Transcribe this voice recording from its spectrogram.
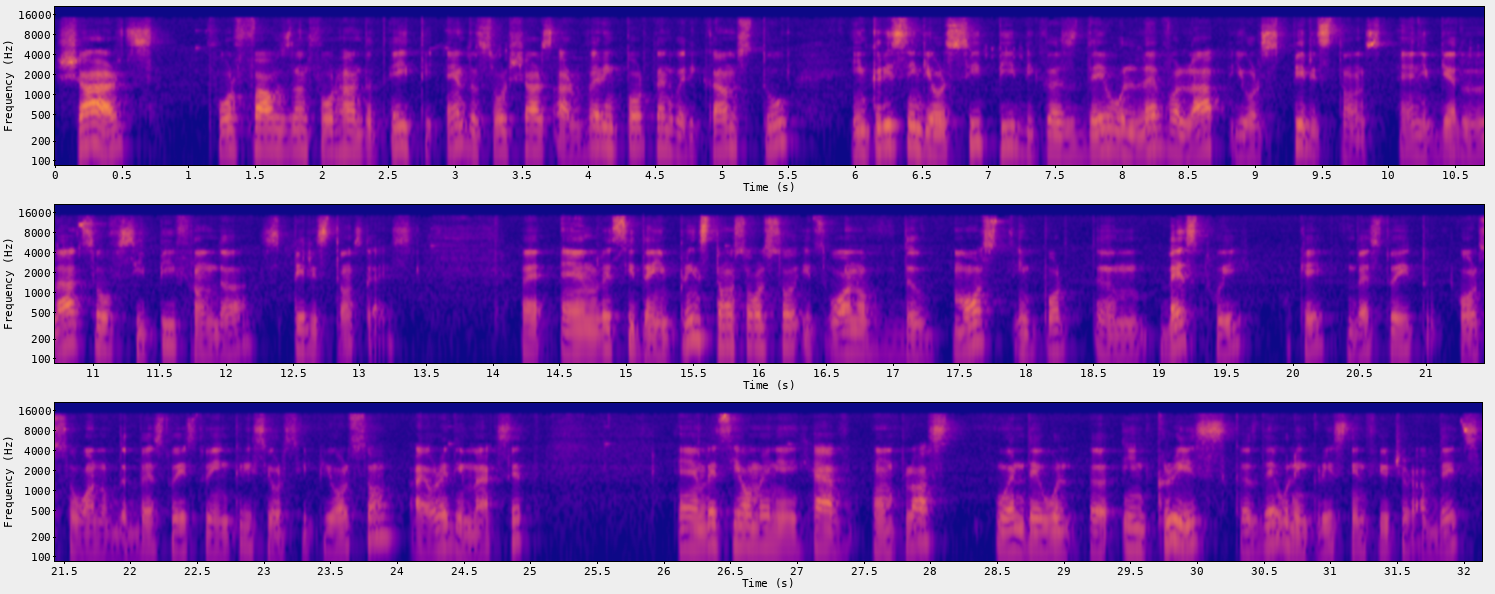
shards 4480 and the soul shards are very important when it comes to increasing your CP because they will level up your spirit stones and you get lots of CP from the spirit stones guys. Uh, and let's see the imprint stones also it's one of the most important um, best way okay? Best way to also one of the best ways to increase your CP also. I already maxed it. And let's see how many I have on plus when they will uh, increase because they will increase in future updates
